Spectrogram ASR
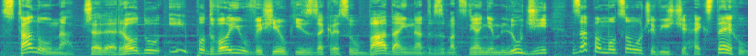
stanął na czele rodu i podwoił wysiłki z zakresu badań nad wzmacnianiem ludzi za pomocą oczywiście hekstechu,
